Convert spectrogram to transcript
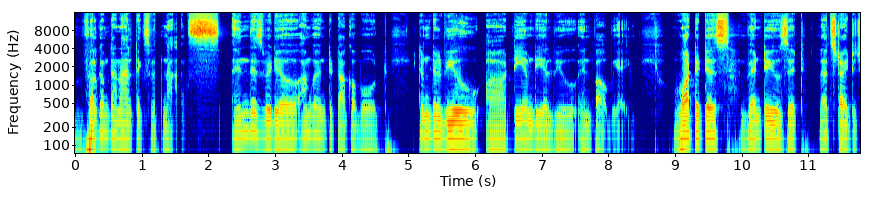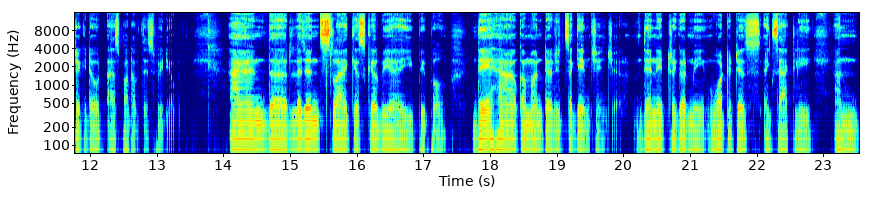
Welcome to Analytics with Nags. In this video, I'm going to talk about TMDL view uh, or TMDL view in Power BI. What it is, when to use it, let's try to check it out as part of this video. And the legends like SQL BI people, they have commented it's a game changer. Then it triggered me what it is exactly and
